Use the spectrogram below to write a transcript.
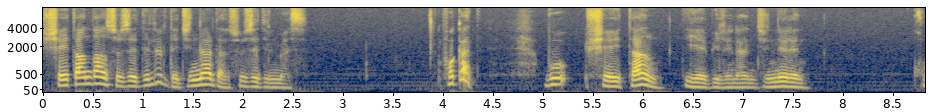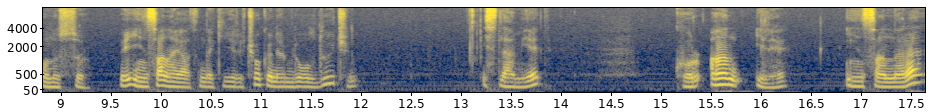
şeytandan söz edilir de cinlerden söz edilmez. Fakat bu şeytan diye bilinen cinlerin konusu ve insan hayatındaki yeri çok önemli olduğu için İslamiyet Kur'an ile insanlara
